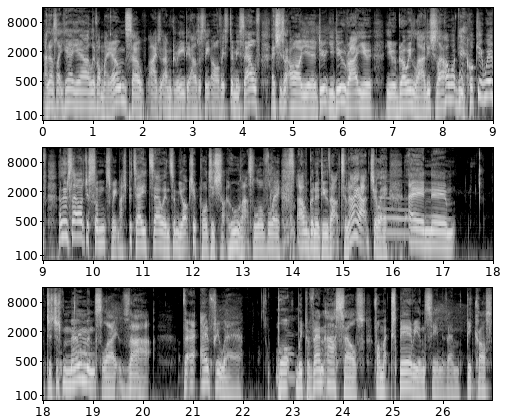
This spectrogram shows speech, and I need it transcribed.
And I was like, "Yeah, yeah, I live on my own, so I just, I'm greedy. I'll just eat all this to myself." And she's like, "Oh, you do, you do right. You, you're a growing lad." And she's like, "Oh, what do you cook it with?" And I was like, "Oh, just some sweet mashed potato and some Yorkshire pudding." And she's like, "Oh, that's lovely. I'm going to do that tonight, actually." And um, there's just moments like that that are everywhere but we prevent ourselves from experiencing them because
